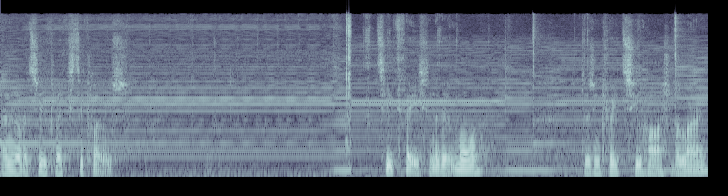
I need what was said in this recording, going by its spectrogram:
and another two clicks to close. Teeth facing a bit more, doesn't create too harsh of a line.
